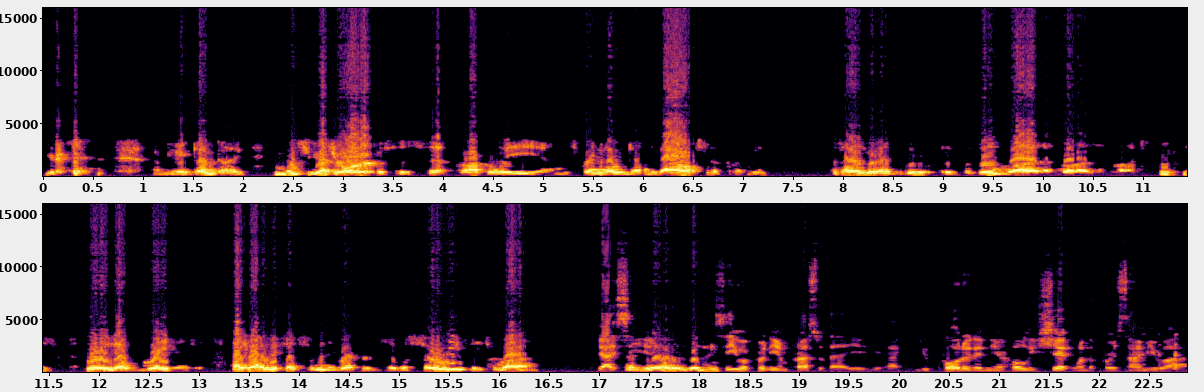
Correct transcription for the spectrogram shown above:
your I'm getting tongue tied. Once you got your orifices set properly and the spring loads on the valves set properly, that's all you had to do. It was then run and run and run. It was really a great engine. That's why we set so many records. It was so easy to run. Yeah, I see. Yeah, You, really. I see. You were pretty impressed with that. You you, you quoted in your "Holy shit" when the first time you uh,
